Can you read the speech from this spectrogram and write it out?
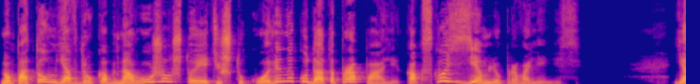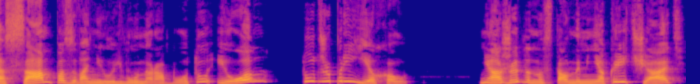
Но потом я вдруг обнаружил, что эти штуковины куда-то пропали, как сквозь землю провалились. Я сам позвонил Льву на работу, и он тут же приехал неожиданно стал на меня кричать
